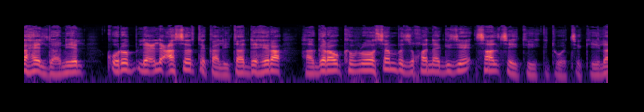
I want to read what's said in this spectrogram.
ራሄል ዳንኤል ቁሩብ ልዕሊ ዓሰርተ ካሊታት ድሒራ ሃገራዊ ክብሪ ወሰን ብዝኾነ ግዜ ሳልሰይቲ ክትወፅእ ክኢላ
